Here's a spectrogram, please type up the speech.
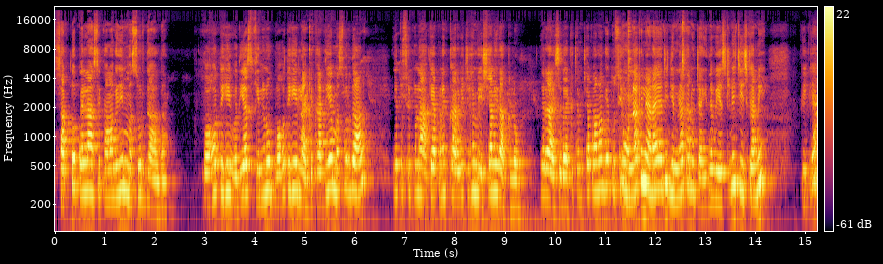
ਸਭ ਤੋਂ ਪਹਿਲਾਂ ਅਸੀਂ ਪਾਵਾਂਗੇ ਜੀ ਮਸੂਰ ਦਾਲ ਦਾ। ਬਹੁਤ ਹੀ ਵਧੀਆ ਸਕਿਨ ਨੂੰ ਬਹੁਤ ਹੀ ਲਾਈਟ ਕਰਦੀ ਹੈ ਮਸੂਰ ਦਾਲ। ਇਹ ਤੁਸੀਂ ਬਣਾ ਕੇ ਆਪਣੇ ਘਰ ਵਿੱਚ ਹਮੇਸ਼ਾ ਲਈ ਰੱਖ ਲਓ, ਤੇ ਰਾਈਸ ਦਾ ਇੱਕ ਚਮਚਾ ਪਾਵਾਂਗੇ। ਤੁਸੀਂ ਉਹਨਾਂ ਕਿ ਲੈਣਾ ਹੈ ਜੀ ਜਿੰਨਾ ਤੁਹਾਨੂੰ ਚਾਹੀਦਾ ਵੇਸਟ ਨਹੀਂ ਚੀਜ਼ ਕਰਨੀ, ਠੀਕ ਹੈ?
